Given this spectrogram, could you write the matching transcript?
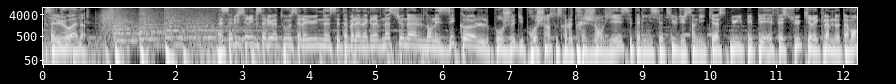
Salut Johan. Salut Cyril, salut à tous. À la une, cet appel à la grève nationale dans les écoles pour jeudi prochain. Ce sera le 13 janvier. C'est à l'initiative du syndicat SNUIPP FSU qui réclame notamment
